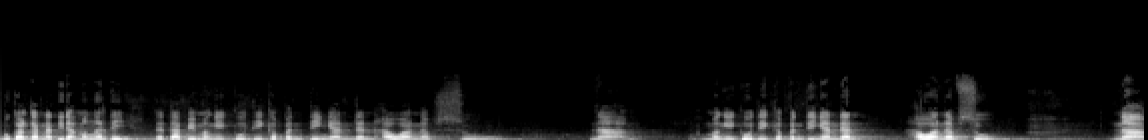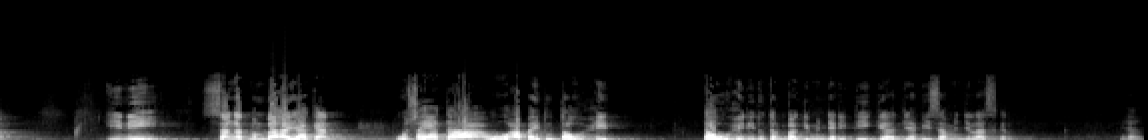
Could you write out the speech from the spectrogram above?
bukan karena tidak mengerti tetapi mengikuti kepentingan dan hawa nafsu. Nah, mengikuti kepentingan dan hawa nafsu. Nah, ini sangat membahayakan. Oh, saya tahu apa itu tauhid. Tauhid itu terbagi menjadi tiga, dia bisa menjelaskan. Ya.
